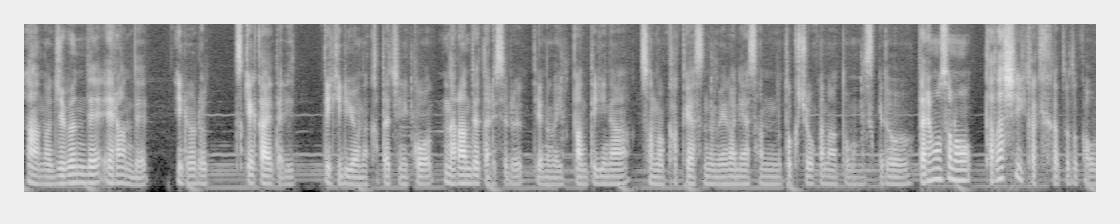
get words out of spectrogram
あの自分で選んでいろいろ付け替えたりできるような形にこう並んでたりするっていうのが一般的なその格安のメガネ屋さんの特徴かなと思うんですけど誰もその正しい書き方とか教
